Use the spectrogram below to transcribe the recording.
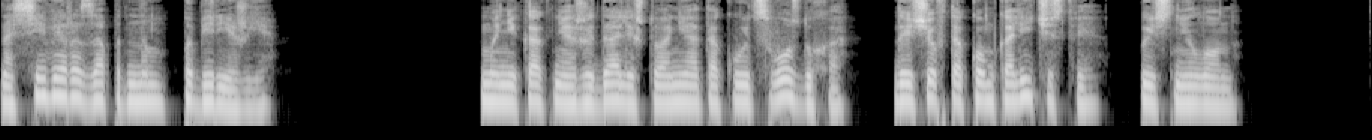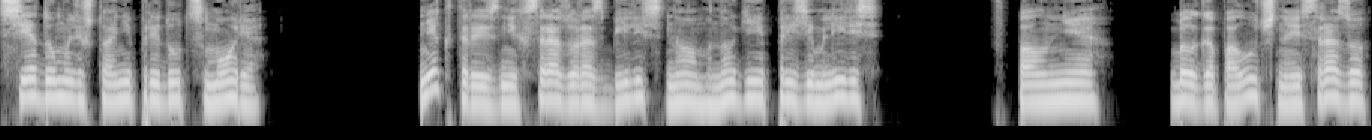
на северо-западном побережье. «Мы никак не ожидали, что они атакуют с воздуха, да еще в таком количестве», — пояснил он. «Все думали, что они придут с моря. Некоторые из них сразу разбились, но многие приземлились вполне благополучно и сразу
